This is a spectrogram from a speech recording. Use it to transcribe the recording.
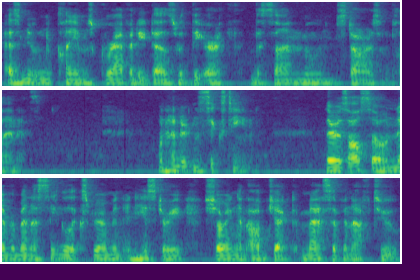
as Newton claims gravity does with the earth, the sun, moon, stars, and planets. 116. There has also never been a single experiment in history showing an object massive enough to,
